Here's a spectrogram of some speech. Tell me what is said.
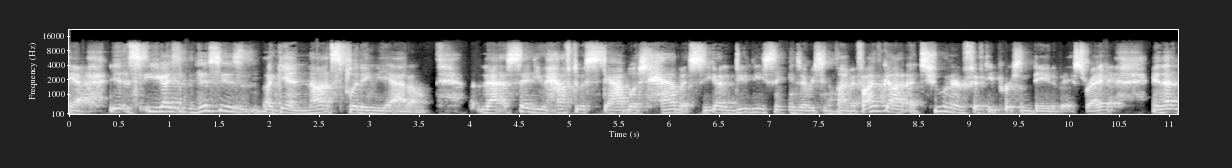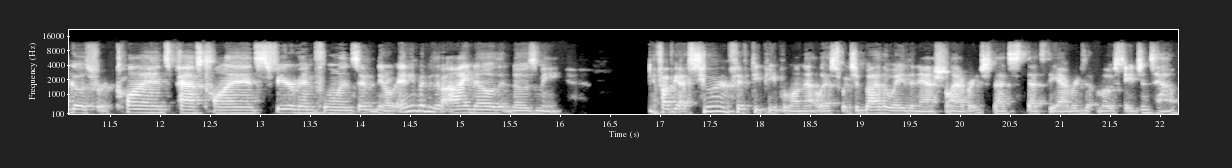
Yeah, it's, you guys, this is again not splitting the atom. That said, you have to establish habits. So you got to do these things every single time. If I've got a 250 person database, right, and that goes for clients, past clients, sphere of influence, you know, anybody that I know that knows me, if I've got 250 people on that list, which by the way, the national average, that's that's the average that most agents have.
